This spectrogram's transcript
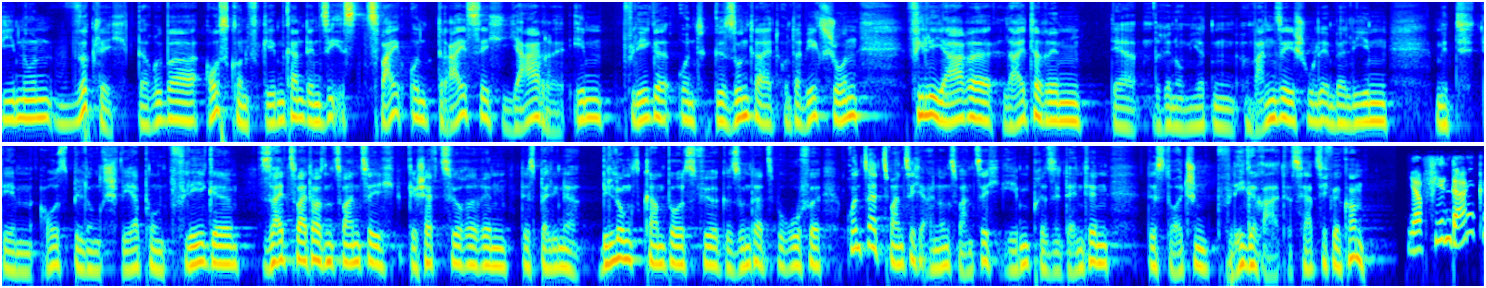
die nun wirklich darüber Auskunft geben kann, denn sie ist 32 Jahre in Pflege und Gesundheit unterwegs schon, viele Jahre Leiterin der renommierten Wannsee-Schule in Berlin mit dem Ausbildungsschwerpunkt Pflege. Seit 2020 Geschäftsführerin des Berliner Bildungscampus für Gesundheitsberufe und seit 2021 eben Präsidentin des Deutschen Pflegerates. Herzlich willkommen. Ja, vielen Dank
